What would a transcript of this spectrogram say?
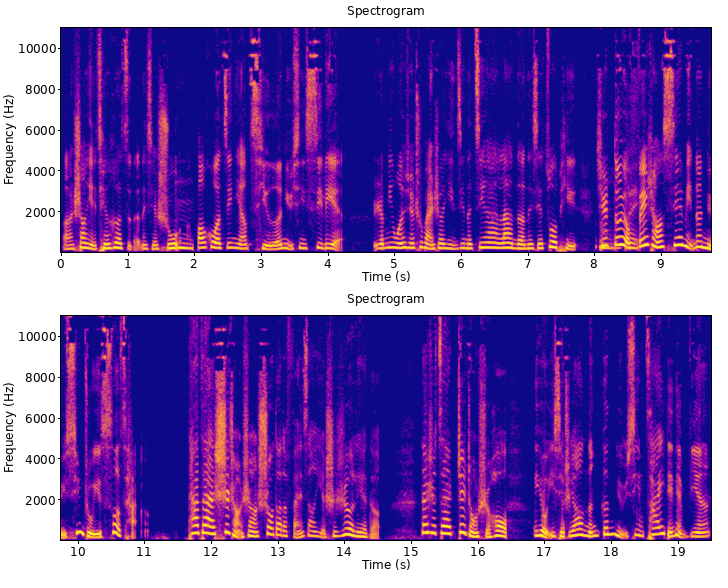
呃上野千鹤子的那些书，包括今年企鹅女性系列。人民文学出版社引进的金爱烂的那些作品，其实都有非常鲜明的女性主义色彩。它在市场上受到的反响也是热烈的。但是在这种时候，有一些只要能跟女性擦一点点边，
